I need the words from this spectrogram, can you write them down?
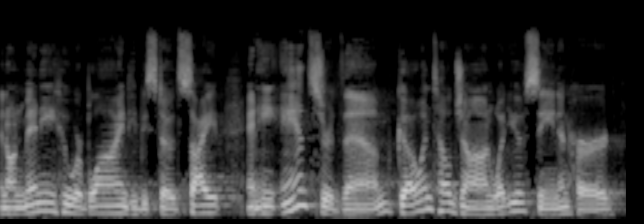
and on many who were blind, he bestowed sight. And he answered them, Go and tell John what you have seen and heard.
